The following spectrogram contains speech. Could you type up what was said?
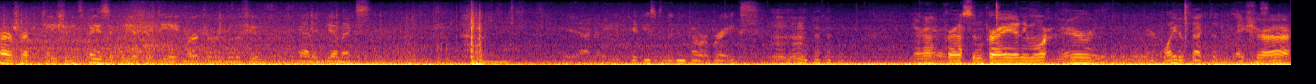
Harsh reputation. It's basically a 58 Mercury with a few added gimmicks. Yeah, I gotta get used to the new power brakes. Mm -hmm. They're not they're, press and pray anymore. They're they're quite effective. They sure are.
